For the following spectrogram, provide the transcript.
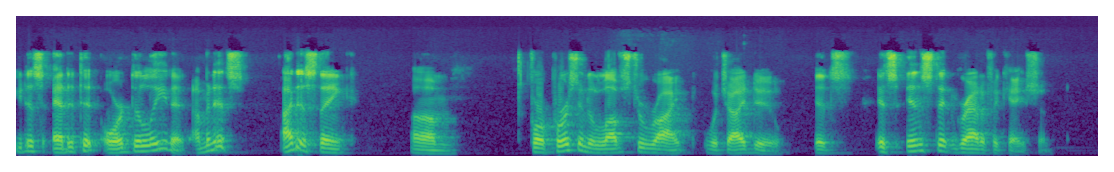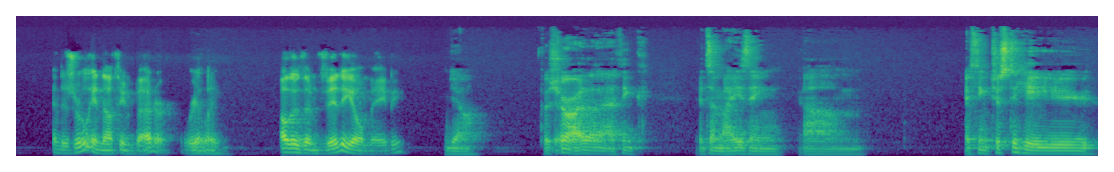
you just edit it or delete it. I mean, it's, I just think um, for a person who loves to write, which I do, it's, it's instant gratification. And there's really nothing better, really, other than video, maybe. Yeah, for yeah. sure. I, I, think it's amazing. Um, I think just to hear you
